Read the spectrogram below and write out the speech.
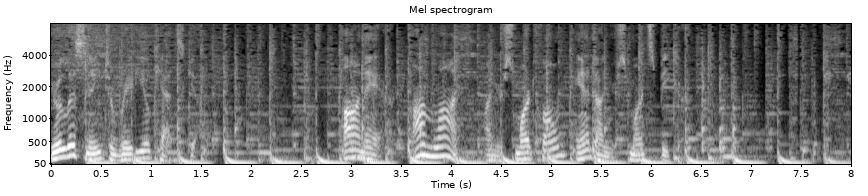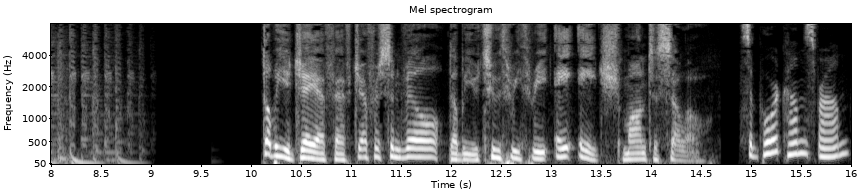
You're listening to Radio Catskill. On air, online, on your smartphone, and on your smart speaker. WJFF Jeffersonville, W233AH Monticello. Support comes from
